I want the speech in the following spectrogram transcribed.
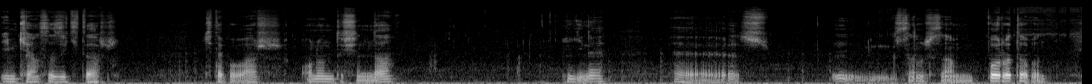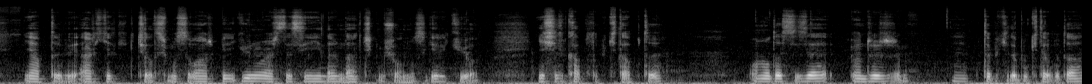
imkansız iktidar kitabı var. Onun dışında yine e, sanırsam Boratov'un yaptığı bir erkeklik çalışması var. Bilgi Üniversitesi yayınlarından çıkmış olması gerekiyor. Yeşil kaplı bir kitaptı. Onu da size öneririm. E, tabii ki de bu kitabı da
